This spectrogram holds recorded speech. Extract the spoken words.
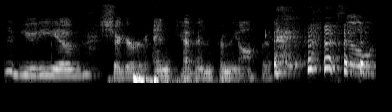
the beauty of sugar and Kevin from The Office. so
